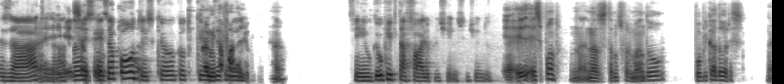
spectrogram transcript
Exato, é, exato. Esse, não, é esse, esse, é o ponto, isso que eu, que eu queria pra dizer mim tá falho, né? Sim, o, o que que tá falho para ti no sentido? É, esse ponto, né? nós estamos formando publicadores. Né?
